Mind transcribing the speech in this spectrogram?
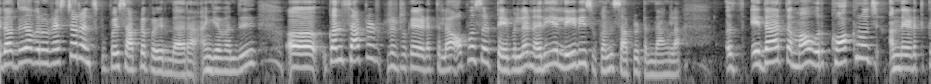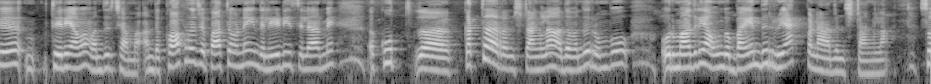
ஏதாவது அவர் ஒரு ரெஸ்டாரண்ட்ஸ்க்கு போய் சாப்பிட போயிருந்தாரா? அங்கே வந்து உட்காந்து சாப்பிட்டுட்டு இருக்க இடத்துல ஆப்போசிட் டேபிளில் நிறைய லேடிஸ் உட்காந்து சாப்பிட்டுட்டு இருந்தாங்களா? எதார்த்தமாக ஒரு காக்ரோச் அந்த இடத்துக்கு தெரியாமல் வந்துருச்சாமா? அந்த காக்ரோச்சை பார்த்த உடனே இந்த லேடிஸ் எல்லாருமே கூத் கத்த ஆரம்பிச்சிட்டாங்களாம். அதை வந்து ரொம்ப ஒரு மாதிரி அவங்க பயந்து ரியாக்ட் பண்ண ஆரம்பிச்சிட்டாங்களாம். ஸோ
